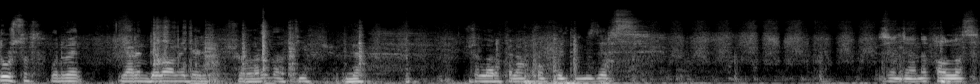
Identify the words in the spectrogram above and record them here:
dursun. Bunu ben yarın devam ederim. Şuraları da atayım. Şöyle şuraları falan komple temizleriz. Güzelce ne parlasın.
